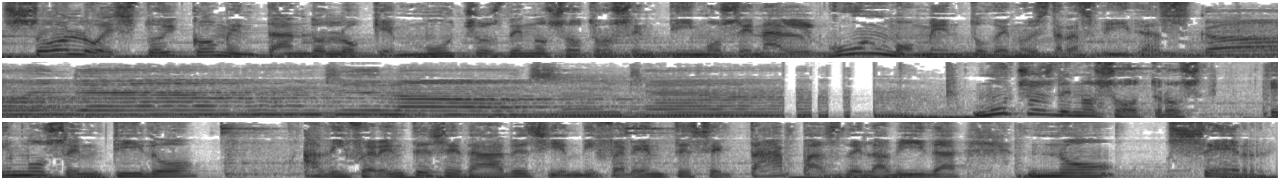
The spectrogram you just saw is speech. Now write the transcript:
Solo estoy comentando lo que muchos de nosotros sentimos en algún momento de nuestras vidas. Muchos de nosotros hemos sentido a diferentes edades y en diferentes etapas de la vida no ser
